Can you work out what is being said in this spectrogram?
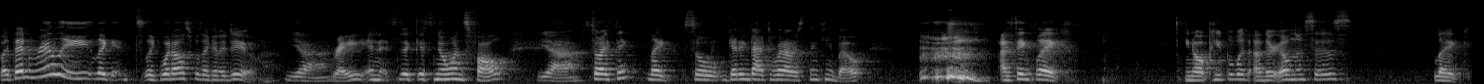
But then really, like, it's like, what else was I going to do? Yeah. Right? And it's like, it's no one's fault. Yeah. So I think, like, so getting back to what I was thinking about, I think, like, you know, people with other illnesses, like,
